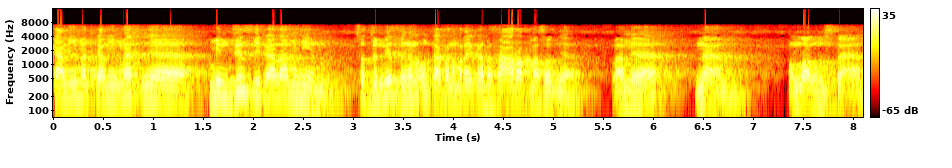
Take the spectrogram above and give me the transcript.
kalimat-kalimatnya min jinsi kalamihim, sejenis dengan ucapan mereka bahasa Arab maksudnya. Paham ya? Naam. Allah musta'an.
